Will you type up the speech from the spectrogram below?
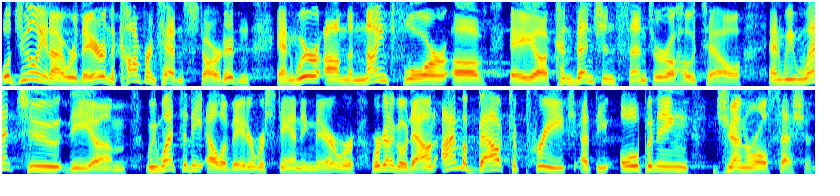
Well, Julie and I were there, and the conference hadn't started, and, and we're on the ninth floor of a uh, convention center, a hotel, and we went to the um, we went to the elevator. We're standing there. We're we're going to go down. I'm about to preach at the opening general session.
